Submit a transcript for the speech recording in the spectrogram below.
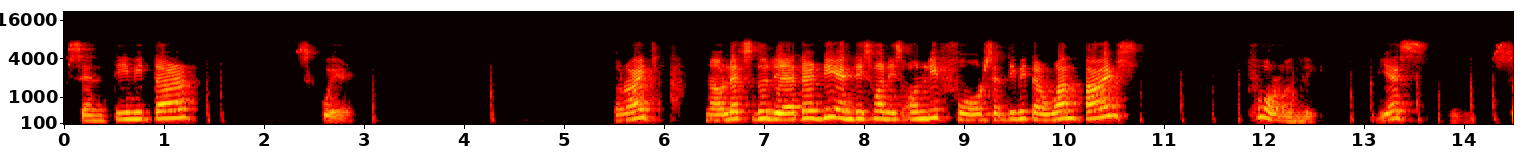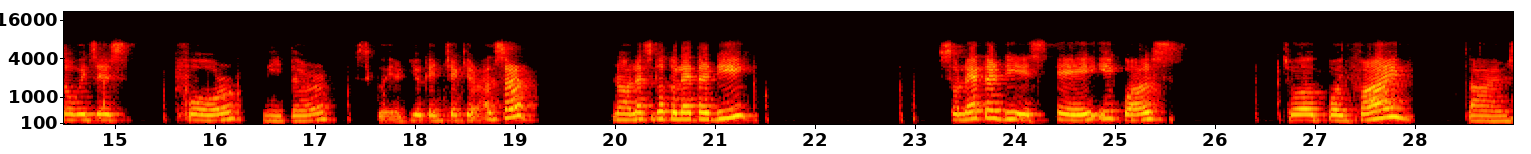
centimeter squared. All right, now let's do the letter D and this one is only 4 centimeter, 1 times 4 only. Yes. So which is 4 meter squared. You can check your answer. Now let's go to letter D. So letter D is A equals 12.5 times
